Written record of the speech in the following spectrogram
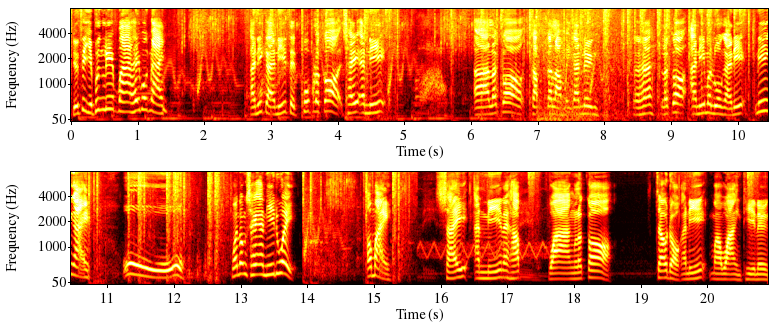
เดี๋ยวสิอย่าเพิ่งรีบมาให้พวกนาย อันนี้กับอันนี้เสร็จปุ๊บแล้วก็ใช้อันนี้ อ่าแล้วก็กับกระหลำอีกอันหนึ่งนะฮะ แล้วก็อันนี้มารวมกับอันนี้ นี่ไง โอ้มันต้องใช้อันนี้ด้วย เอาใหม่ ใช้อันนี้นะครับ วางแล้วก็ เจ้าดอกอันนี้มาวางอีกทีหนึ่ง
